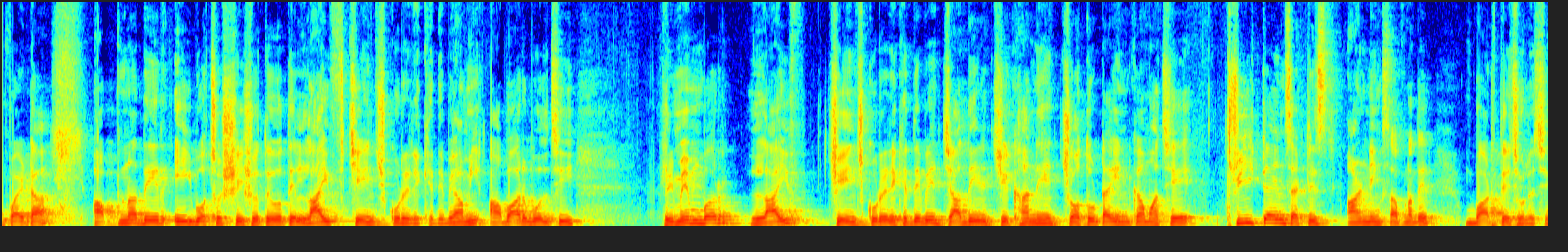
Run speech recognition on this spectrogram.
উপায়টা আপনাদের এই বছর শেষ হতে হতে লাইফ চেঞ্জ করে রেখে দেবে। আমি আবার বলছি রিমেম্বার লাইফ চেঞ্জ করে রেখে দেবে। যাদের যেখানে যতটা ইনকাম আছে থ্রি টাইমস অ্যাটলিস্ট আর্নিংস আপনাদের বাড়তে চলেছে।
